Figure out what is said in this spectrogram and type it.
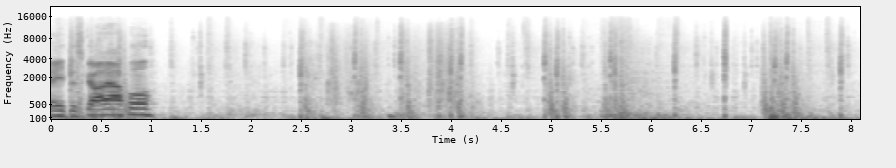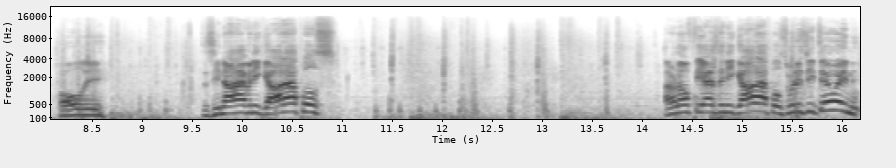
Ate this god apple. Holy. Does he not have any god apples? I don't know if he has any god apples. What is he doing?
